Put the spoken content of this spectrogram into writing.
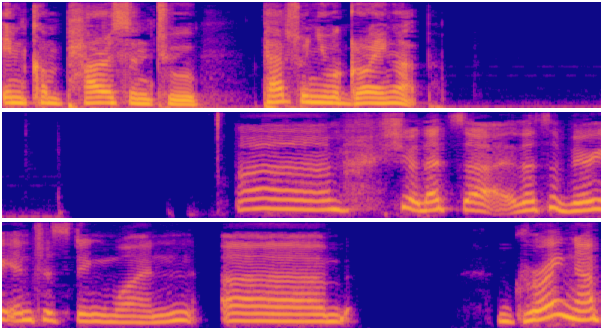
in comparison to perhaps when you were growing up? Um, sure. That's a that's a very interesting one. Um, growing up,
